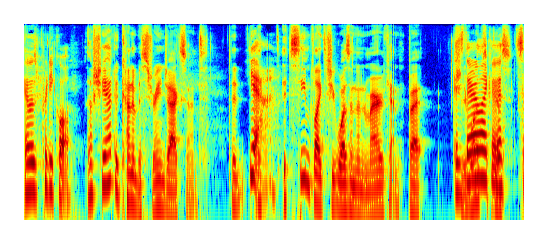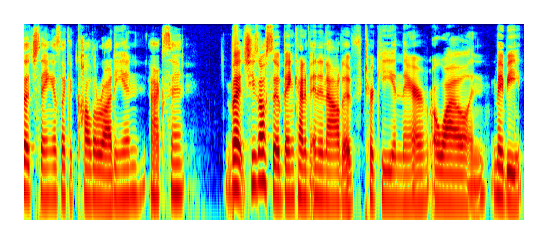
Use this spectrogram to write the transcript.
It was pretty cool. Oh, she had a kind of a strange accent. It, Yeah. It, it seemed like she wasn't an American, but Is she there like a guess. such thing as like a Coloradian accent? But she's also been kind of in and out of Turkey in there a while, and maybe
